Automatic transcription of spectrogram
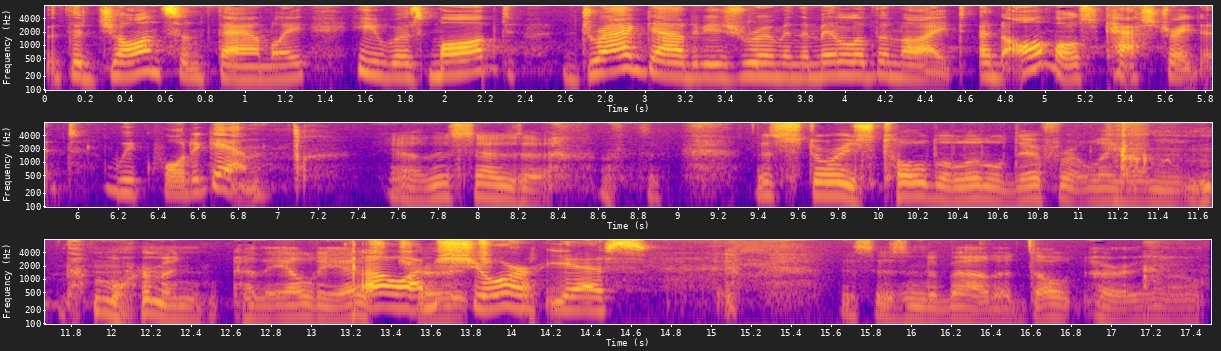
with the Johnson family. He was mobbed, dragged out of his room in the middle of the night, and almost castrated. We quote again. Yeah, this has a this story's told a little differently in the Mormon, uh, the LDS Oh, I'm sure, yes. This isn't about adult or you know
